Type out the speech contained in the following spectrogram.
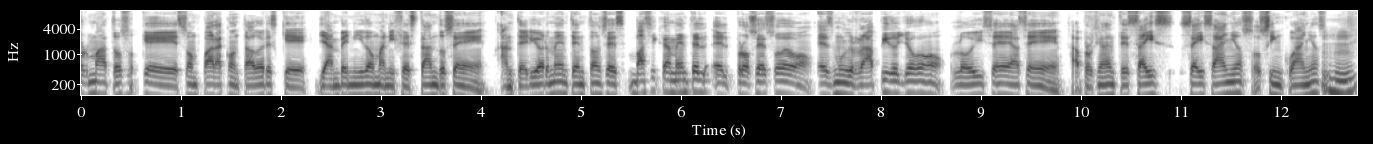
formatos que son para contadores que ya han venido manifestándose anteriormente. Entonces, básicamente el, el proceso es muy rápido. Yo lo hice hace aproximadamente seis, seis años o cinco años uh -huh.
